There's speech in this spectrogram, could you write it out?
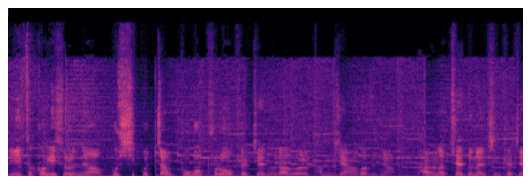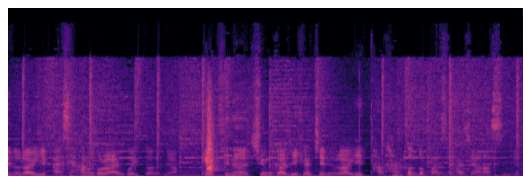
이 특허 기술은요, 99.99% 결제 누락을 방지하거든요. 다른 업체들은 지금 결제 누락이 발생하는 걸로 알고 있거든요. KT는 지금까지 결제 누락이 단 한 건도 발생하지 않았습니다.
